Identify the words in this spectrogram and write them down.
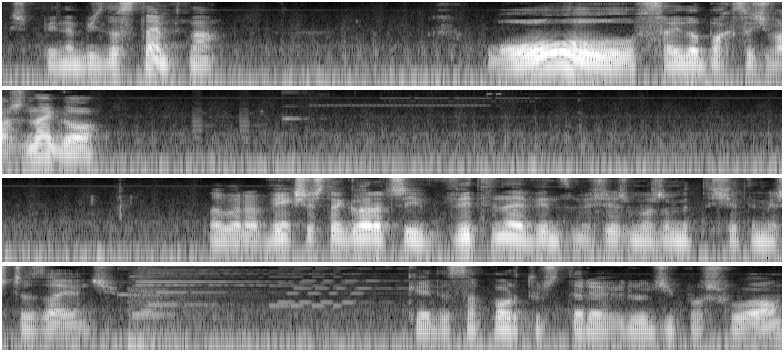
Już powinna być dostępna. O, w sidopach coś ważnego. Dobra, większość tego raczej wytnę, więc myślę, że możemy się tym jeszcze zająć. Okej, do supportu czterech ludzi poszło.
